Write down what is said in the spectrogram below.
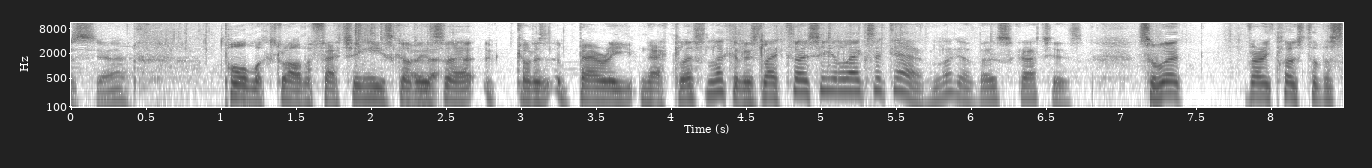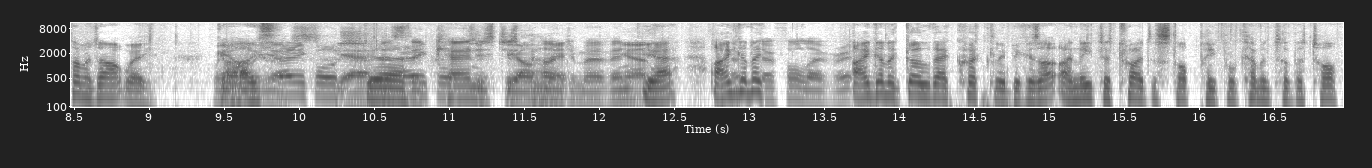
Yes, yeah. Paul looks rather fetching. He's got his uh, got his berry necklace. And look at his legs. I see your legs again. Look at those scratches. So we're very close to the summit, aren't we, We are, guys? yes. Very close. Yeah. Yeah. The cairn is Just just behind it. you, Myrddyn. Yeah. Yeah, I'm Don't, gonna don't fall over it. I'm gonna go there quickly because I, I need to try to stop people coming to the top,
